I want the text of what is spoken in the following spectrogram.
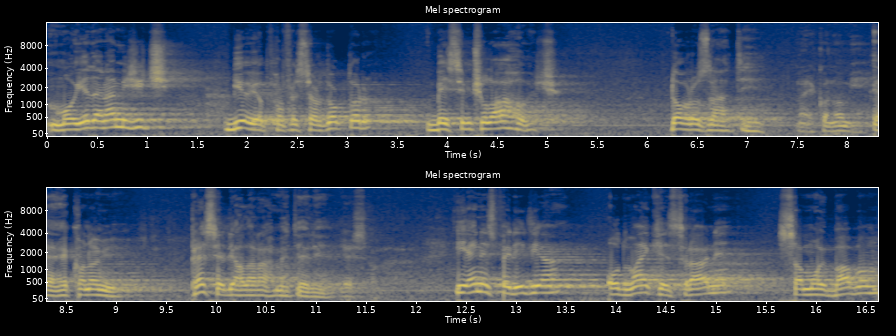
Moj jedan Amižić bio je profesor doktor Besim Čulahović. Dobro znati. Na ekonomiji. E, ekonomiji. Presedi Allah rahmeteli. Jesam. I Enes Peridija od majke strane sa moj babom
